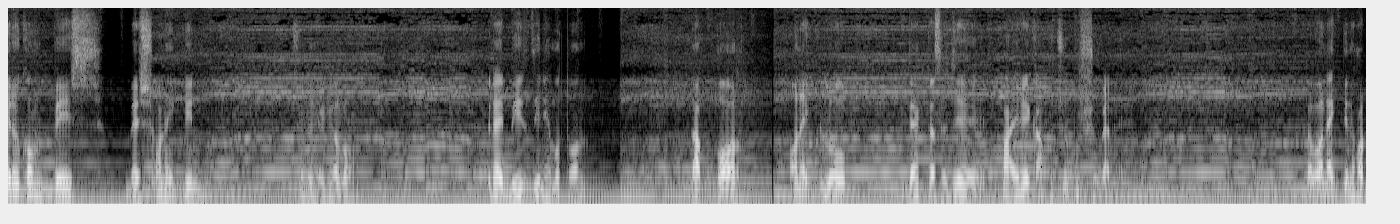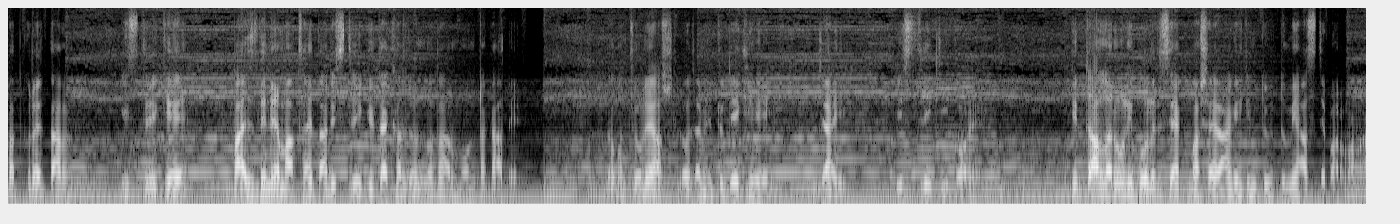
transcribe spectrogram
এরকম বেশ বেশ অনেক দিন চলে গেল, প্রায় বিশ দিনের মতন। তারপর অনেক লোক দেখতেছে যে, বাইরে কাপড় চুপুর শুকা তখন একদিন হঠাৎ করে তার স্ত্রীকে বাইশ দিনের মাথায় তার স্ত্রীকে দেখার জন্য তার মনটা কাঁদে। তখন চলে আসলো যে আমি একটু দেখে যাই স্ত্রী কি করে। কিন্তু আল্লাহর অলি বলে দিছে এক মাসের আগে কিন্তু তুমি আসতে পারব না।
